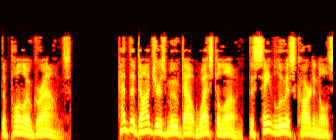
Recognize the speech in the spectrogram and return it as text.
the Polo Grounds. Had the Dodgers moved out west alone, the St. Louis Cardinals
